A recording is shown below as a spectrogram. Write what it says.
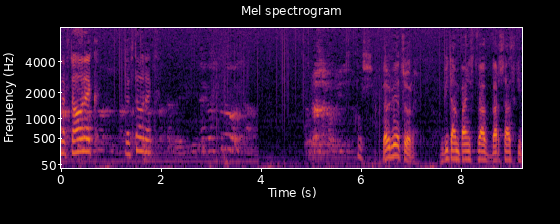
We wtorek, we wtorek. Puść, Dobry wieczór. Witam Państwa w warszawskim...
